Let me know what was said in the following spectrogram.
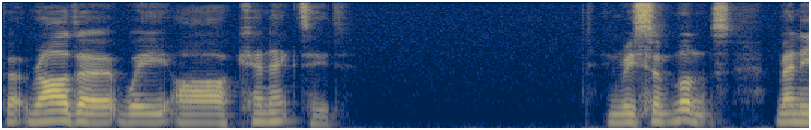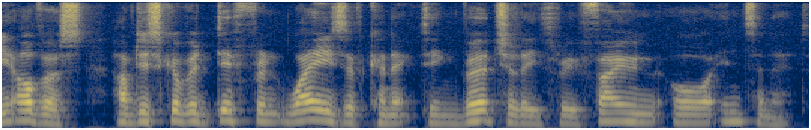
but rather we are connected. In recent months, many of us have discovered different ways of connecting virtually through phone or internet.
